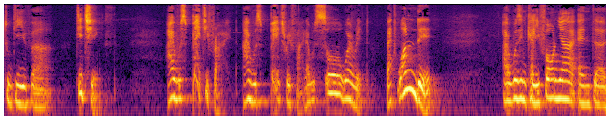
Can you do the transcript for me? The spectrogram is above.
to give uh, teachings, I was petrified. I was petrified. I was so worried that one day I was in California and uh,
